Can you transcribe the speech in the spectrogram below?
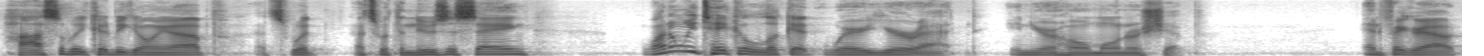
possibly could be going up. That's what that's what the news is saying. Why don't we take a look at where you're at in your home ownership and figure out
